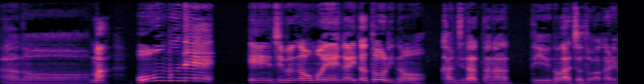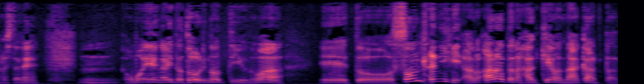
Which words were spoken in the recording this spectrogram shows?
あのー、まあ、おおむね、えー、自分が思い描いた通りの感じだったなっていうのがちょっと分かりましたね。うん。思い描いた通りのっていうのは、えっ、ー、と、そんなに、あの、新たな発見はなかったっ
